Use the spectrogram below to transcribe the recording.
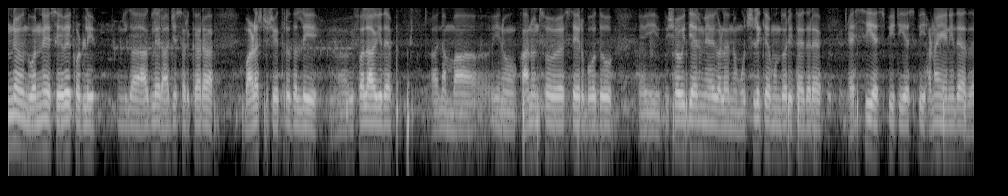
ಅಂದರೆ ಒಂದು ಒಂದೇ ಸೇವೆ ಕೊಡಲಿ. ಈಗ ಆಗಲೇ ರಾಜ್ಯ ಸರ್ಕಾರ ಭಾಳಷ್ಟು ಕ್ಷೇತ್ರದಲ್ಲಿ ವಿಫಲ ಆಗಿದೆ. ನಮ್ಮ, ಏನು, ಕಾನೂನು ಸುವ್ಯವಸ್ಥೆ ಇರ್ಬೋದು, ಈ ವಿಶ್ವವಿದ್ಯಾನಿಲಯಗಳನ್ನು ಮುಚ್ಚಲಿಕ್ಕೆ ಮುಂದುವರಿತಾ ಇದ್ದಾರೆ. S C, S P, T S P ಹಣ ಏನಿದೆ, ಅದರ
